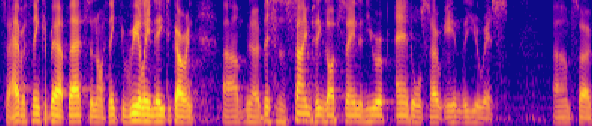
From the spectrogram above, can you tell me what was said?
So, have a think about that. And I think you really need to go and, um, you know, this is the same things I've seen in Europe and also in the US. Um, so,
